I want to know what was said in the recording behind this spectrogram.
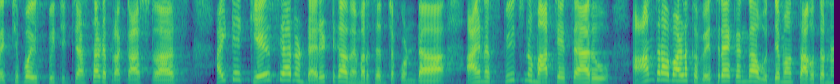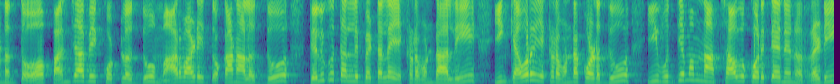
రెచ్చిపోయి స్పీచ్ ఇచ్చేస్తాడు ప్రకాష్ రాజ్. అయితే కేసీఆర్ను డైరెక్ట్గా విమర్శించకుండా ఆయన స్పీచ్ను మార్చేశారు. ఆంధ్ర వాళ్ళకు వ్యతిరేకంగా ఉద్యమం సాగుతుండడంతో పంజాబీ కొట్లొద్దు మార్వాడి దుకాణాలొద్దు తెలుగు తల్లి బిడ్డలే ఇక్కడ ఉండాలి ఇంకెవరు ఇక్కడ ఉండకూడదు ఈ ఉద్యమం నా చావు కోరితే నేను రెడీ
